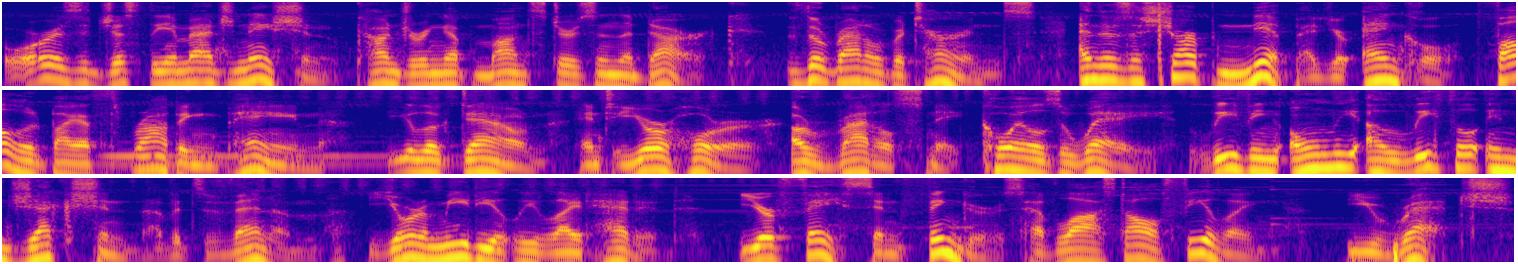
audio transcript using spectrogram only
Or is it just the imagination conjuring up monsters in the dark? The rattle returns, and there's a sharp nip at your ankle, followed by a throbbing pain. You look down, and to your horror, a rattlesnake coils away, leaving only a lethal injection of its venom. You're immediately lightheaded. Your face and fingers have lost all feeling. You retch,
